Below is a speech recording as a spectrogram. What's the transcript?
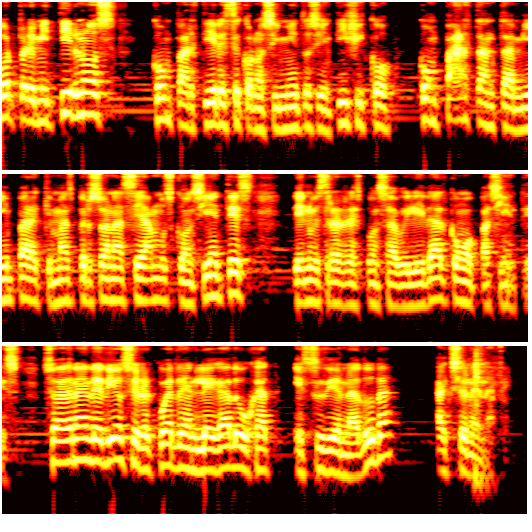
por permitirnos compartir este conocimiento científico. Compartan también para que más personas seamos conscientes de nuestra responsabilidad como pacientes. Soy Adrián de Dios y recuerden, legado UJAT, estudia en la duda, acción en la fe.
